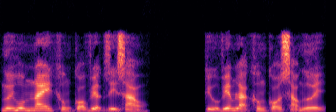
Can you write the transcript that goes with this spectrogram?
ngươi hôm nay không có việc gì sao. Cửu viêm lạc không có xảo ngươi.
